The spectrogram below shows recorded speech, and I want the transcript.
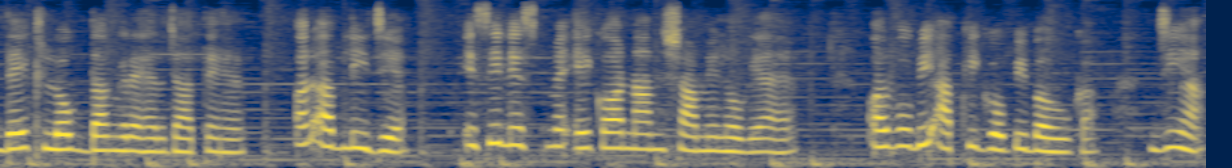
देख लोग दंग रह जाते हैं। और अब लीजिए, इसी लिस्ट में एक और नाम शामिल हो गया है, और वो भी आपकी गोपी बहू का। जी हाँ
